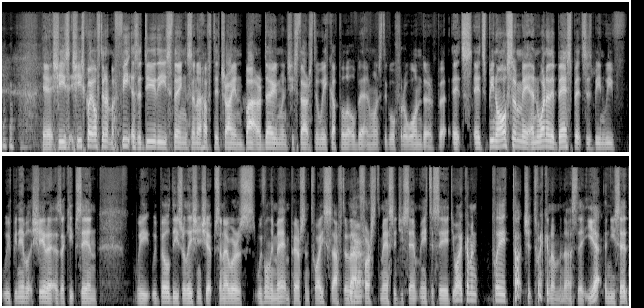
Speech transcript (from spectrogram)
yeah, she's she's quite often at my feet as I do these things, and I have to try and bat her down when she starts to wake up a little bit and wants to go for a wander. But it's it's been awesome, mate. And one of the best bits has been we've we've been able to share it, as I keep saying. We we build these relationships, and ours we've only met in person twice. After that Yeah. first message you sent me to say, "Do you want to come and play touch at Twickenham?" And I said, "Yeah." And you said,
